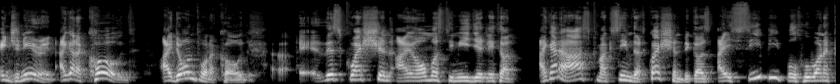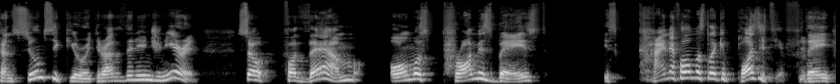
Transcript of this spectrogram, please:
engineering i got a code. I don't want to code. Uh, this question i almost immediately thought i got to ask maxime that question because i see people who want to consume security rather than engineer it so for them almost promise based is kind of almost like a positive. Mm-hmm. they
